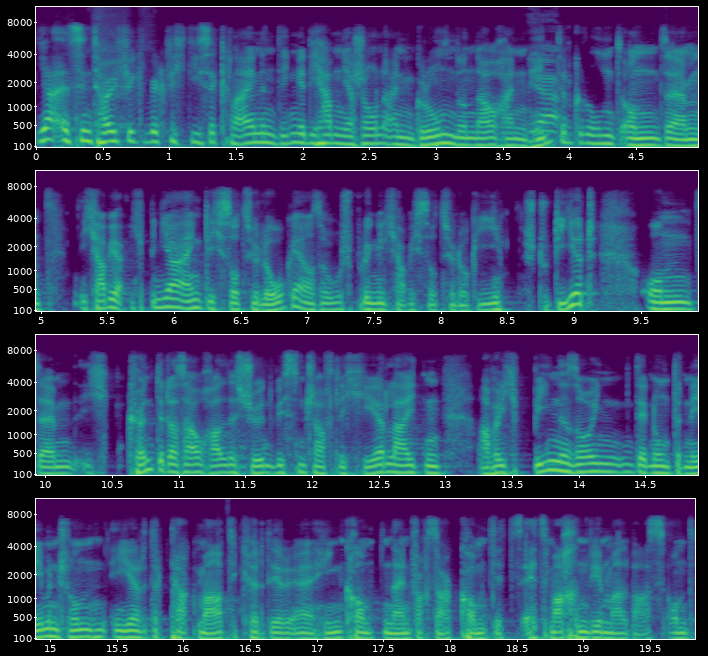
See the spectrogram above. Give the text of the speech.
Ja, es sind häufig wirklich diese kleinen Dinge, die haben ja schon einen Grund und auch einen ja. Hintergrund. Und ähm, ich habe ja, ich bin ja eigentlich Soziologe, also ursprünglich habe ich Soziologie studiert und ähm, ich könnte das auch alles schön wissenschaftlich herleiten, aber ich bin so in den Unternehmen schon eher der Pragmatiker, der äh, hinkommt und einfach sagt, kommt, jetzt, jetzt machen wir mal was und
